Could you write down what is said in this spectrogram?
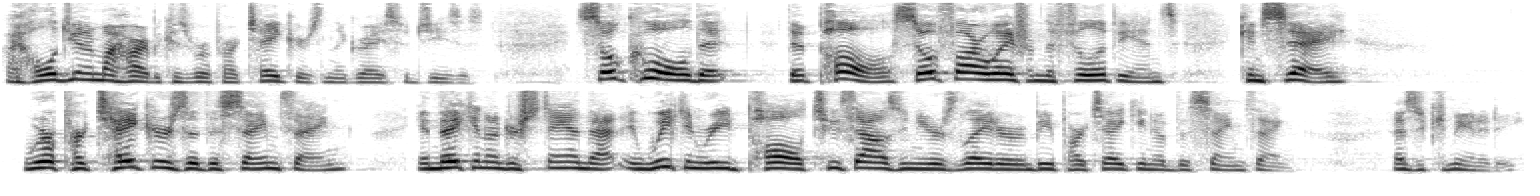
I hold you in my heart because we're partakers in the grace of Jesus. So cool that, that Paul, so far away from the Philippians, can say, We're partakers of the same thing, and they can understand that, and we can read Paul 2,000 years later and be partaking of the same thing as a community.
